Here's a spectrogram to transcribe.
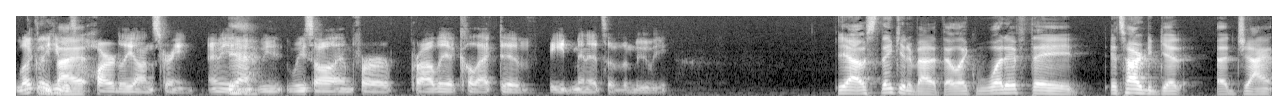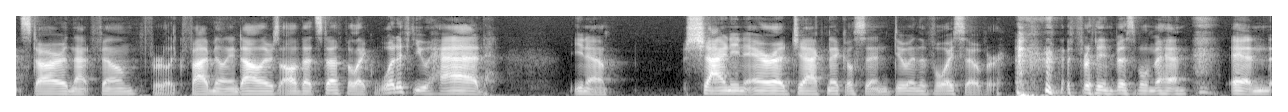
Luckily, he was it. hardly on screen. I mean, yeah. we we saw him for probably a collective eight minutes of the movie. Yeah, I was thinking about it though. Like, what if they? It's hard to get a giant star in that film for like five million dollars, all of that stuff. But like, what if you had, you know, shining era Jack Nicholson doing the voiceover for the Invisible Man and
